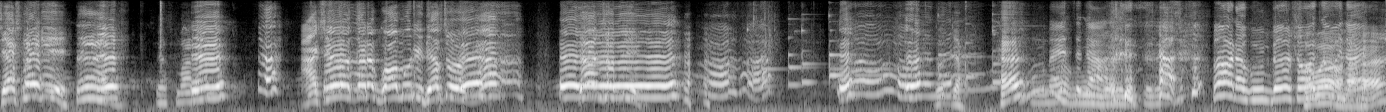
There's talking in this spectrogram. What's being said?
শেষ নাকি হ্যাঁ আসে করে গমুরি দেখছ হ্যাঁ. Oh, হ্যাঁ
